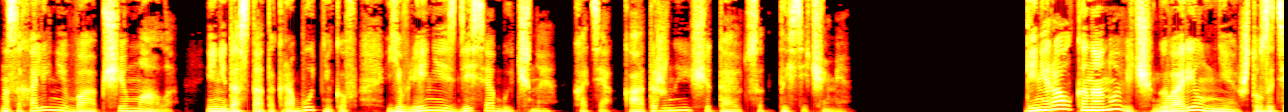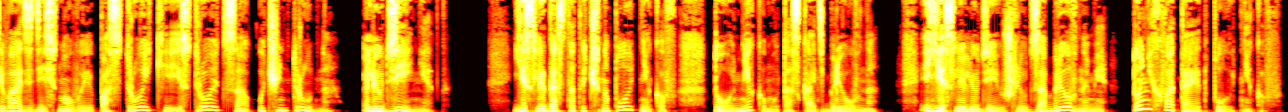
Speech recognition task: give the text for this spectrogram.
на Сахалине вообще мало, и недостаток работников — явление здесь обычное, хотя каторжные считаются тысячами. Генерал Кононович говорил мне, что затевать здесь новые постройки и строиться очень трудно, людей нет. Если достаточно плотников, то некому таскать бревна. Если людей ушлют за бревнами, то не хватает плотников.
